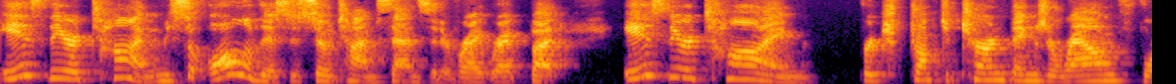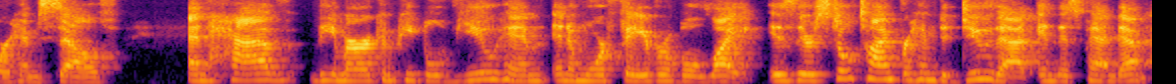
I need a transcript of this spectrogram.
Is there time? I mean, so all of this is so time sensitive, right, Rick? But is there time for Trump to turn things around for himself and have the American people view him in a more favorable light? Is there still time for him to do that in this pandemic?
